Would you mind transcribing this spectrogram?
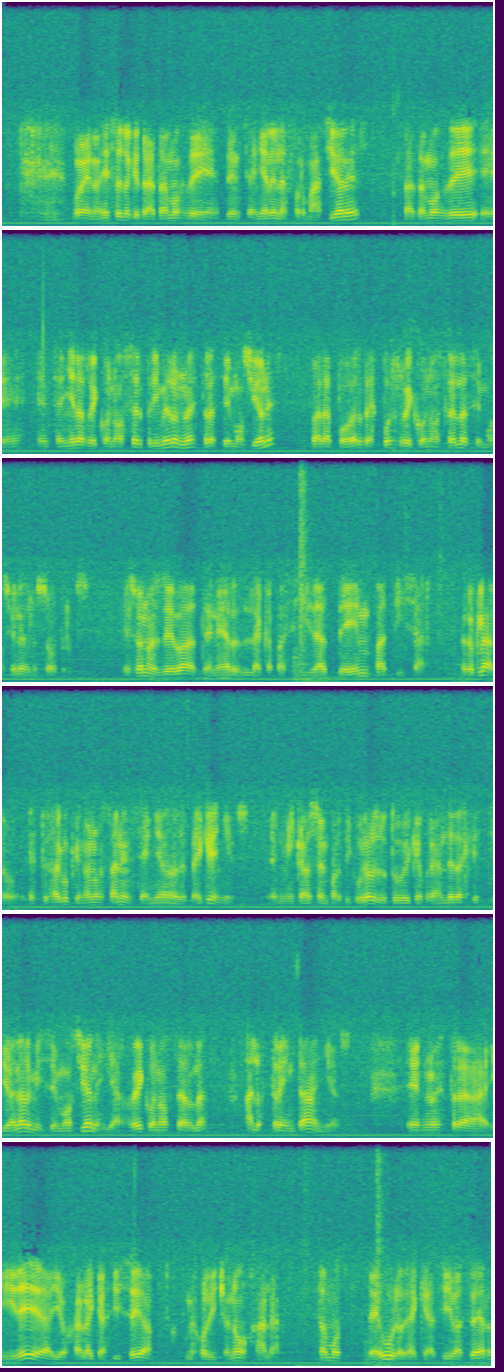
bueno, eso es lo que tratamos de, enseñar en las formaciones. Tratamos de eh, enseñar a reconocer primero nuestras emociones para poder después reconocer las emociones de los otros. Eso nos lleva a tener la capacidad de empatizar. Pero claro, esto es algo que no nos han enseñado de pequeños. En mi caso en particular, yo tuve que aprender a gestionar mis emociones y a reconocerlas a los 30 años. Es nuestra idea y ojalá que así sea, mejor dicho, no ojalá, estamos seguros de que así va a ser,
